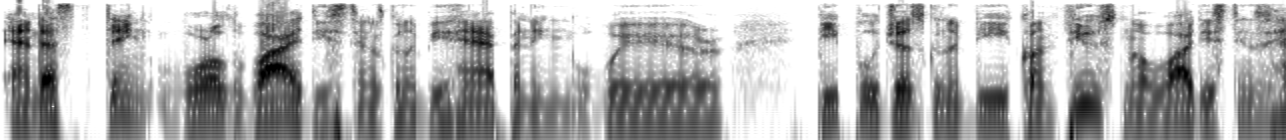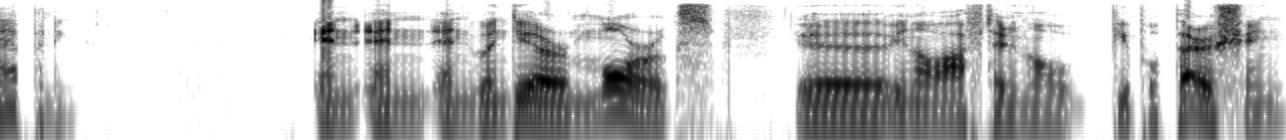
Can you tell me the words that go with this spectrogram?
And that's the thing, worldwide these things gonna be happening where people just gonna be confused now why these things happening and and and when there are morgues, uh, you know, after you know people perishing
